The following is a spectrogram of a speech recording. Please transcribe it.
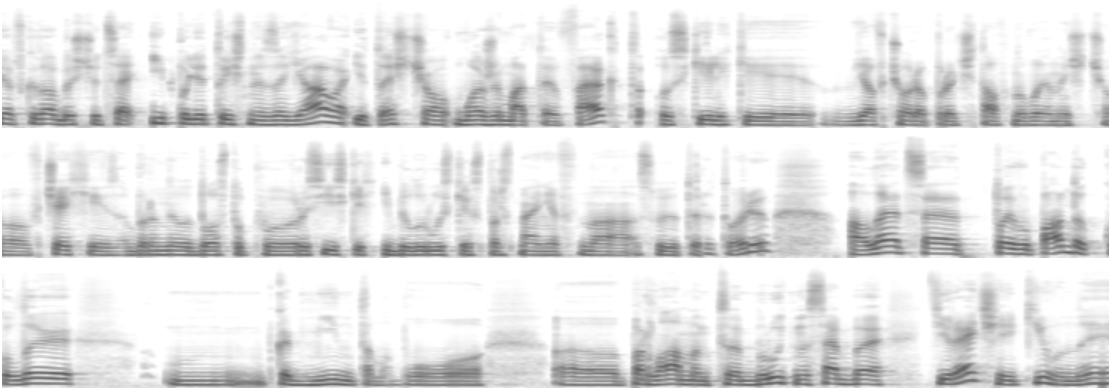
Я б сказав би, що це і політична заява, і те, що може мати ефект, оскільки я вчора прочитав новини, що в Чехії заборонили доступ російських і білоруських спортсменів на свою територію. Але це той випадок, коли Кабмін там або парламент беруть на себе ті речі, які вони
